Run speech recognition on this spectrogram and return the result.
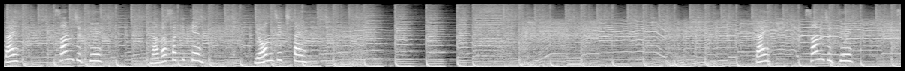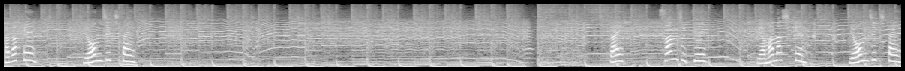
第39位長崎県4自治体第39位佐賀県4自治体第39位山梨県4自治体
